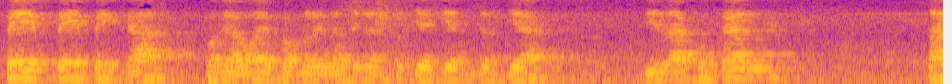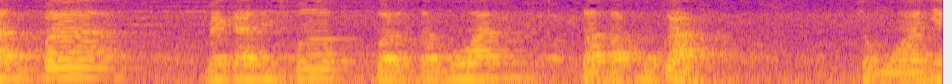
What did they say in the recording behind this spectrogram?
PPPK pegawai pemerintah dengan perjanjian kerja dilakukan tanpa mekanisme pertemuan tatap muka. Semuanya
